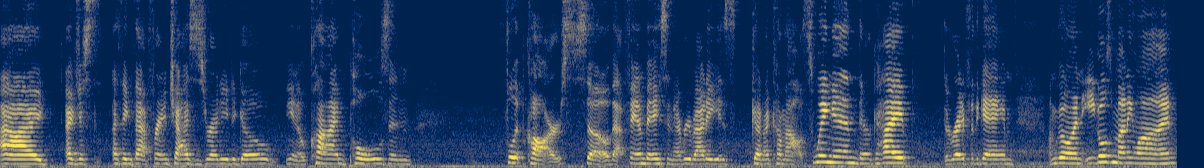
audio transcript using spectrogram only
I I just I think that franchise is ready to go. You know, climb poles and flip cars. So that fan base and everybody is gonna come out swinging. They're hype. They're ready for the game. I'm going Eagles money line.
